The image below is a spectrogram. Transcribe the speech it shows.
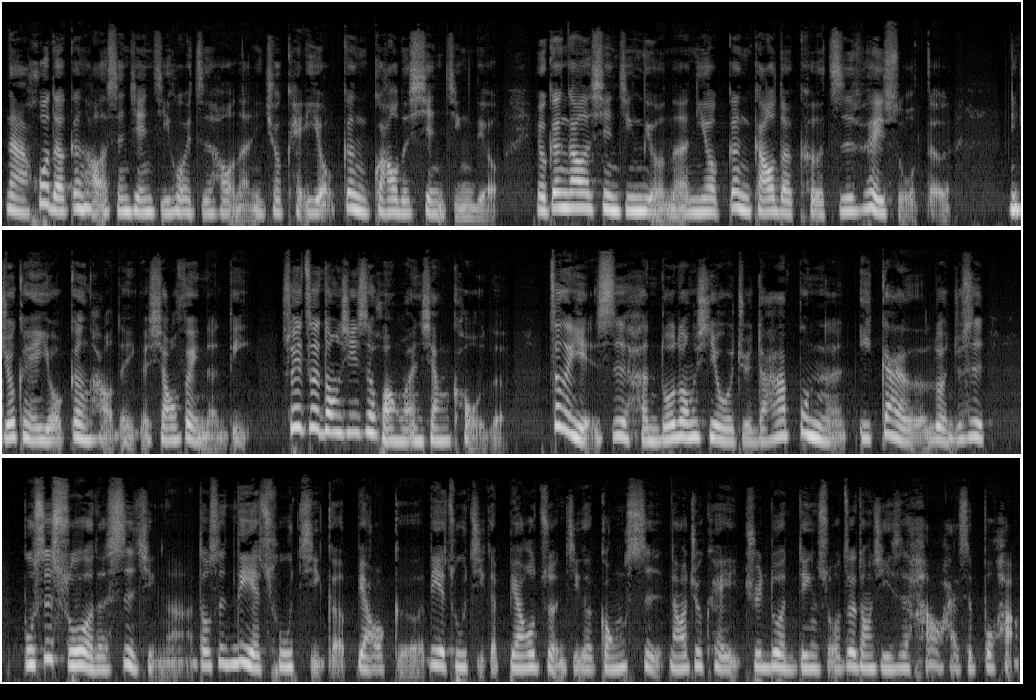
那获得更好的升迁机会之后呢，你就可以有更高的现金流。有更高的现金流呢，你有更高的可支配所得，你就可以有更好的一个消费能力。所以这东西是环环相扣的。这个也是很多东西，我觉得它不能一概而论，就是。不是所有的事情啊，都是列出几个表格，列出几个标准、几个公式，然后就可以去论定说这东西是好还是不好，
